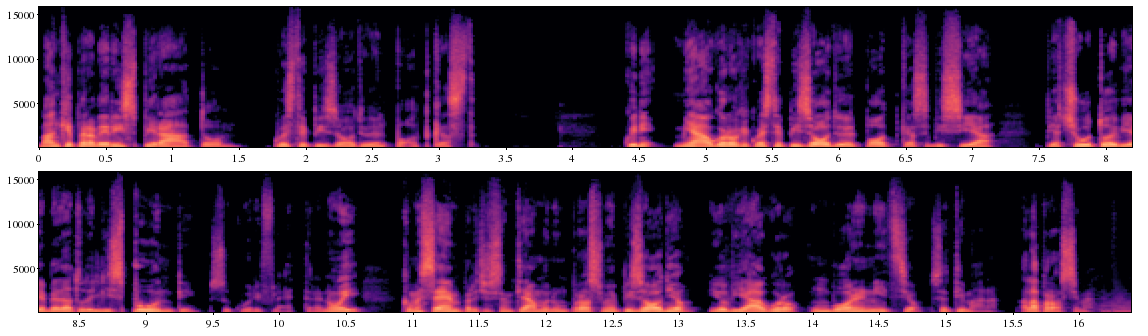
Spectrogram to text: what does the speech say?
ma anche per aver ispirato questo episodio del podcast. Quindi mi auguro che questo episodio del podcast vi sia piaciuto e vi abbia dato degli spunti su cui riflettere. Noi, come sempre, ci sentiamo in un prossimo episodio. Io vi auguro un buon inizio settimana. Alla prossima!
